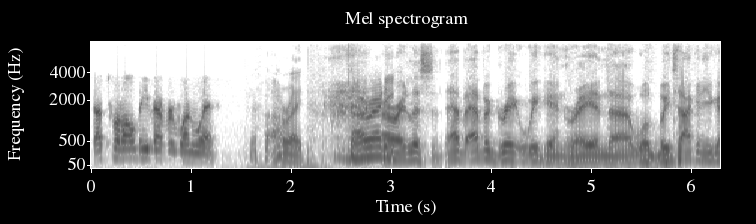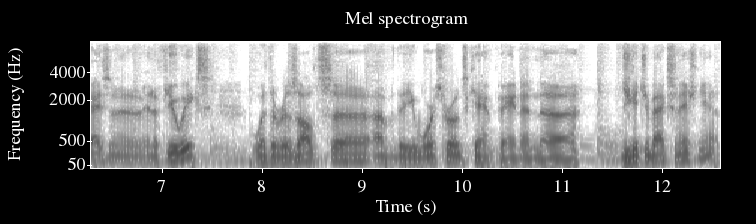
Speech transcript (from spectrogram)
that's what I'll leave everyone with. All right. All right. All right. Listen, have, have a great weekend, Ray, and uh, we'll be talking to you guys in a, in a few weeks with the results uh, of the Worst Roads campaign. And uh, did you get your vaccination yet?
